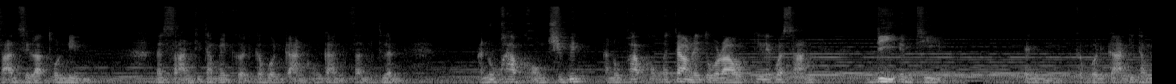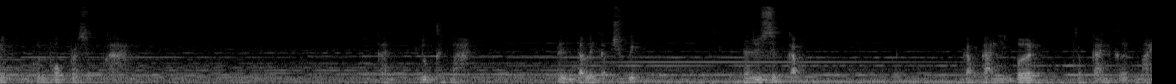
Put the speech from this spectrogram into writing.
สารเซโรโทนินและสารที่ทำให้เกิดกระบวนการของการสั่นสะเทือน อนุภาพของชีวิต อนุภาพของพระเจ้าในตัวเราที่เรียกว่าสาร DMT เป็นกระบวนการที่ทำให้ผมค้นพบประสบการณ์การลุกขึ้นมา ตื่นตะลึงกับชีวิต และรู้สึกกับกับการรีเบิร์ตกับการเกิดใหม่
